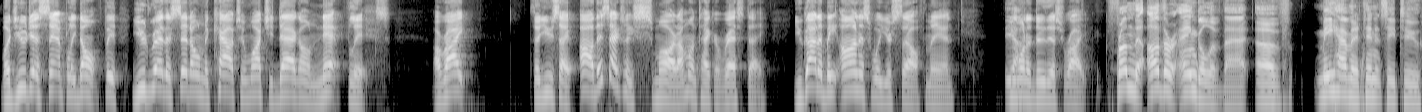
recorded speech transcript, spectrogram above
but you just simply don't feel. You'd rather sit on the couch and watch your dag on Netflix. All right. So you say, "Oh, this is actually smart. I'm going to take a rest day." You got to be honest with yourself, man. You want to do this right. From the other angle of that, of me having a tendency to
